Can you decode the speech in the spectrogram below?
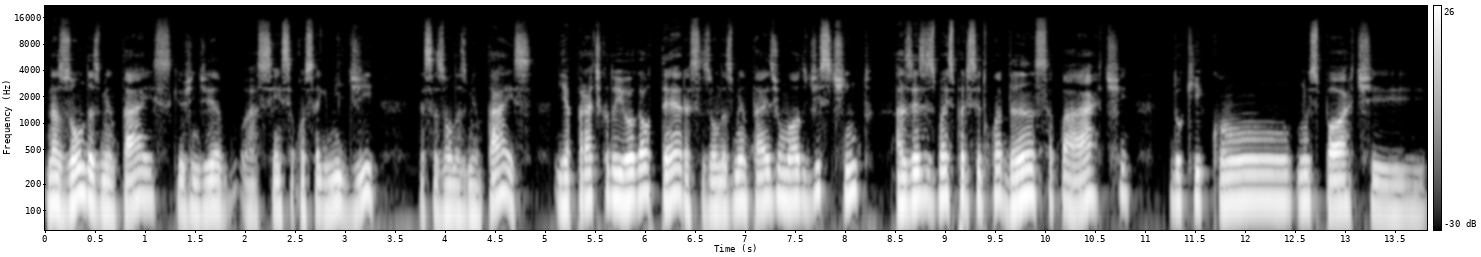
nas ondas mentais, que hoje em dia a ciência consegue medir essas ondas mentais, e a prática do yoga altera essas ondas mentais de um modo distinto, às vezes mais parecido com a dança, com a arte, do que com um esporte,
